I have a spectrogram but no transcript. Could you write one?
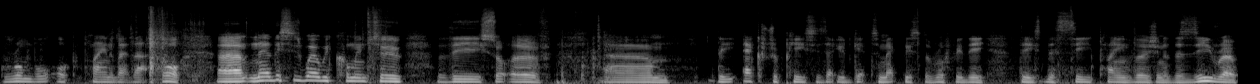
grumble or complain about that at all. Um, now this is where we come into the sort of um, the extra pieces that you'd get to make this the roughly the the, the seaplane version of the zero.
